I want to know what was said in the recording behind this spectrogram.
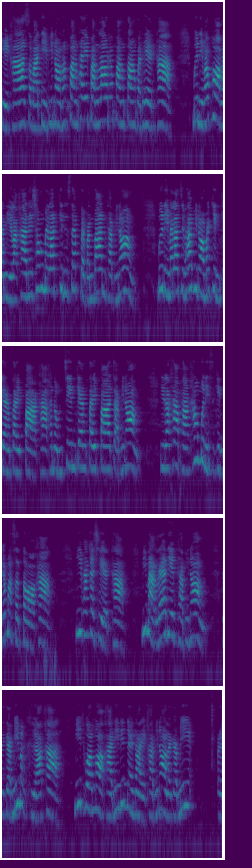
ดีค่ะ สวัสดีพี่น้องทั้งฟังไทยฟังเล่าทั้งฟังต่างประเทศค่ะ มือหนีมาพอกันอีกราคาในช่องแม่รัดกินแซ่บแบบบ้านๆค่ะพี่น้อง มือหนีแม่รัดสิบห้าพี่น้องมากินแกงไตปลาค่ะ ขนมจีนแกงไตปลาจ้ะพี่น้อง นี่ราคาพาเข้ามือหนีสกินก็มาสตอค่ะ มีผักกระเฉดค่ะ มีหมากแร่เดียนค่ะพี่น้อง แล้วก็มีมะเขือค่ะ มีถั่วงอกค่ะนิดๆหน่อยๆค่ะ พี่น้อง แล้วก็มีไอ้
